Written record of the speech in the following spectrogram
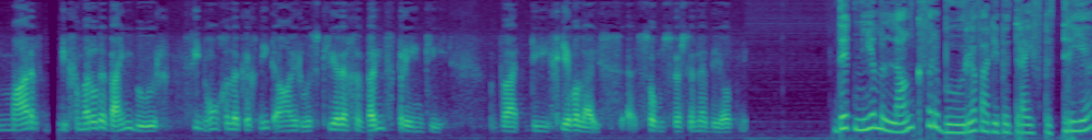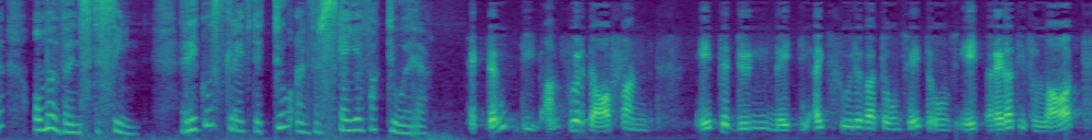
maar die gemiddelde wynboer sien ongelukkig nie daai rooskleurige winsprentjie wat die gewelhuis uh, soms vir sinne beeld nie. Dit neem lank vir boere wat die bedryf betree om 'n wins te sien. Rico skryf dit toe aan verskeie faktore. Ek dink die antwoord daarvan het te doen met die uitvoere wat ons het. Ons het relatief laat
